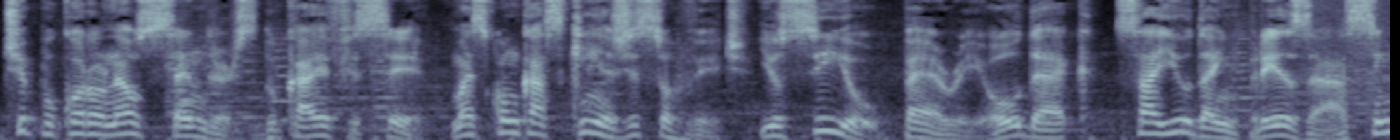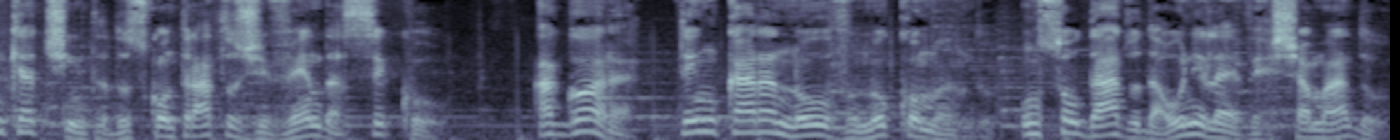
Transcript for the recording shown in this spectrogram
tipo Coronel Sanders do KFC, mas com casquinhas de sorvete. E o CEO, Perry Odak, saiu da empresa assim que a tinta dos contratos de venda secou. Agora, tem um cara novo no comando, um soldado da Unilever chamado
